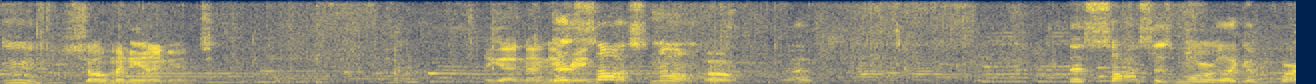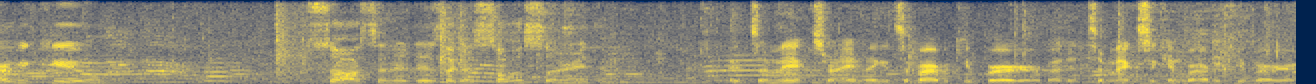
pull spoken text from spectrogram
Mm, so many onions. You got an onion That ring? sauce, no. Oh, That sauce is more of like a barbecue sauce than it is like a salsa or anything. It's a mix, right? Like it's a barbecue burger, but it's a Mexican barbecue burger.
